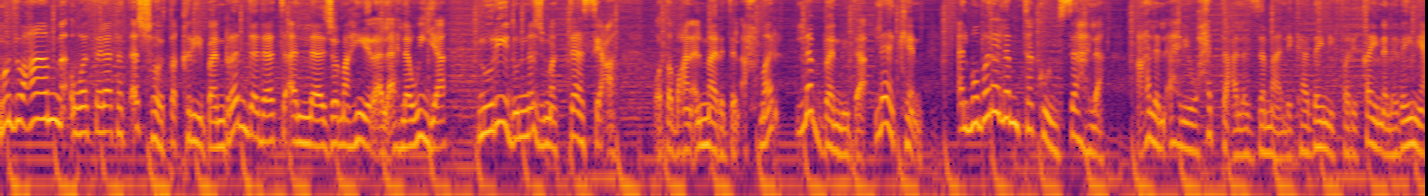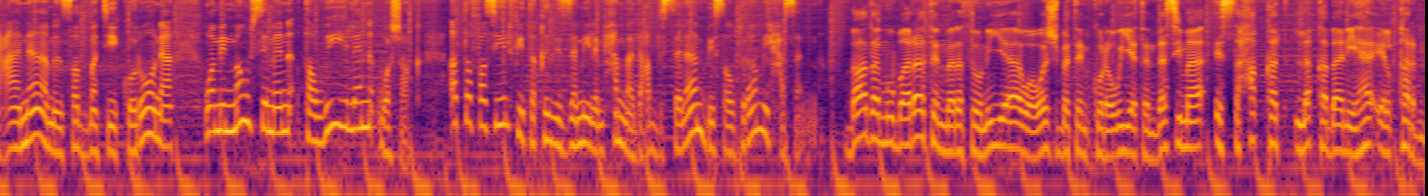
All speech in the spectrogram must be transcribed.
منذ عام وثلاثة أشهر تقريبا رددت الجماهير الأهلوية نريد النجمة التاسعة. وطبعا المارد الأحمر لبى النداء لكن المباراة لم تكن سهلة على الأهلي وحتى على الزمالك. هذين الفريقين اللذين عانا من صدمة كورونا ومن موسم طويل وشاق. التفاصيل في تقرير الزميل محمد عبد السلام بصوت رامي حسن. بعد مباراة ماراثونية ووجبة كروية دسمة استحقت لقب نهائي القرن.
